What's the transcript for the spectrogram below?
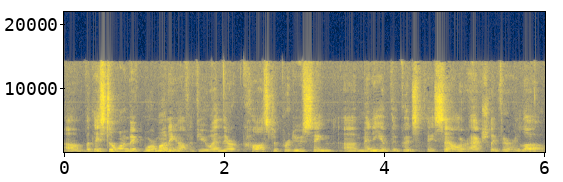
Um, but they still want to make more money off of you, and their cost of producing uh, many of the goods that they sell are actually very low.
